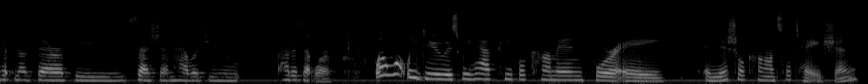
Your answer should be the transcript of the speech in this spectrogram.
hypnotherapy session. How would you? How does that work? Well, what we do is we have people come in for a initial consultation,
